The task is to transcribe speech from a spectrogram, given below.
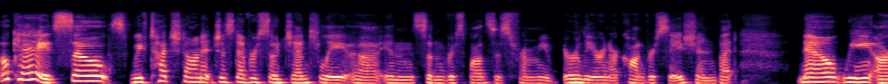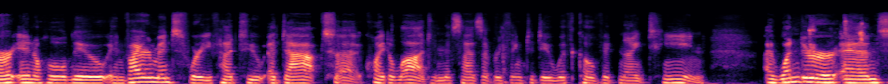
Okay, so we've touched on it just ever so gently uh, in some responses from you earlier in our conversation, but now we are in a whole new environment where you've had to adapt uh, quite a lot, and this has everything to do with COVID 19. I wonder, and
